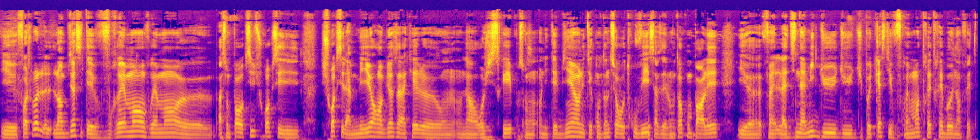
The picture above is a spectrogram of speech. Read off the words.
et franchement l'ambiance était vraiment vraiment euh, à son paroxysme. Je crois que c'est je crois que c'est la meilleure ambiance dans laquelle euh, on, a enregistré parce qu'on on était bien, on était content de se retrouver, ça faisait longtemps qu'on parlait et euh, enfin la dynamique du, du du podcast est vraiment très très bonne en fait.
